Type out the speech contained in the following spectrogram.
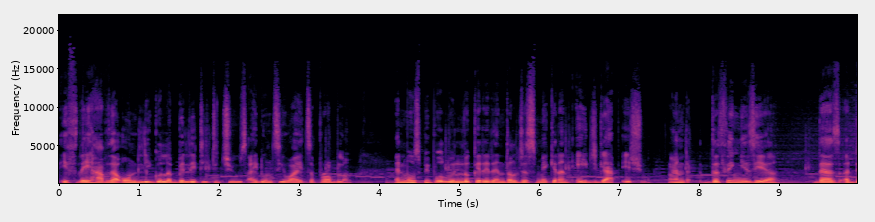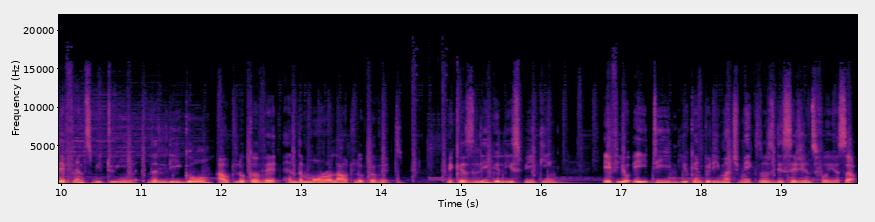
if they have their own legal ability to choose, I don't see why it's a problem. And most people will look at it and they'll just make it an age gap issue. And the thing is here, there's a difference between the legal outlook of it and the moral outlook of it. Because legally speaking, if you're 18, you can pretty much make those decisions for yourself.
